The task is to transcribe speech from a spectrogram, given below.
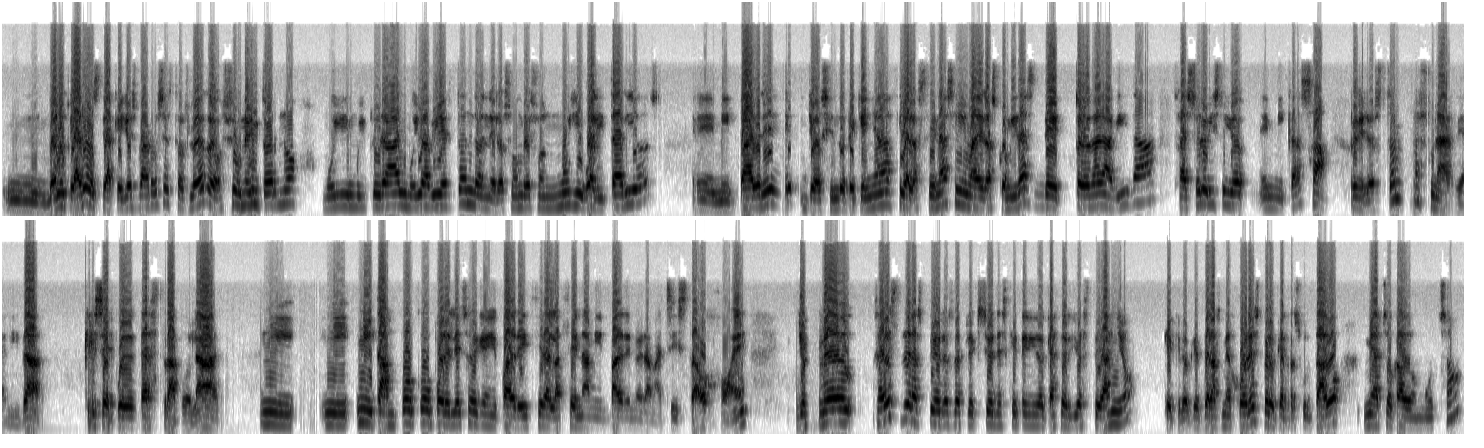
mm, bueno, claro, es de aquellos barros estos lodos, un entorno muy, muy plural, muy abierto, en donde los hombres son muy igualitarios. Eh, mi padre, yo siendo pequeña, hacía las cenas y mi madre las comidas de toda la vida. O sea, eso lo he visto yo en mi casa, pero esto no es una realidad que se pueda extrapolar, ni, ni, ni tampoco por el hecho de que mi padre hiciera la cena, mi padre no era machista, ojo, ¿eh? Yo me, ¿Sabes de las peores reflexiones que he tenido que hacer yo este año? Que creo que es de las mejores, pero que el resultado me ha chocado mucho.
